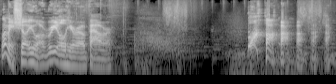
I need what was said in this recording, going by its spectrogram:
Let me show you a real hero power.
